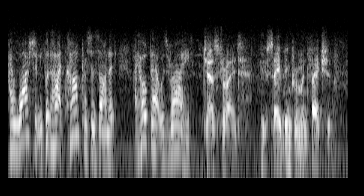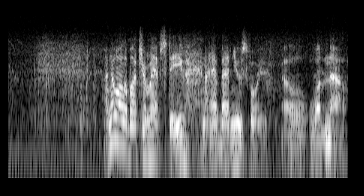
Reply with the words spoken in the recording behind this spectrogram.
I washed it and put hot compresses on it. I hope that was right. Just right. You saved him from infection. I know all about your map, Steve, and I have bad news for you. Oh, what now?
